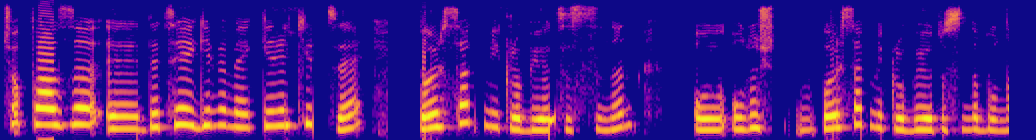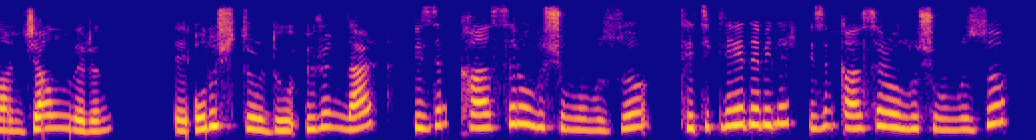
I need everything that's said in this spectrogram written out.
Çok fazla e, detaya girmemek gerekirse bağırsak mikrobiyotasının oluş, bağırsak mikrobiyotasında bulunan canlıların e, oluşturduğu ürünler bizim kanser oluşumumuzu tetikleyebilir, bizim kanser oluşumumuzu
